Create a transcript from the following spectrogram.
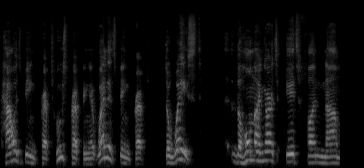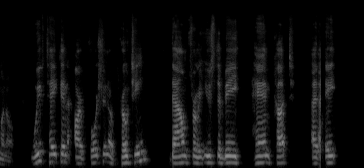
how it's being prepped, who's prepping it, when it's being prepped, the waste, the whole nine yards, it's phenomenal. We've taken our portion of protein down from it used to be hand cut at eight,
